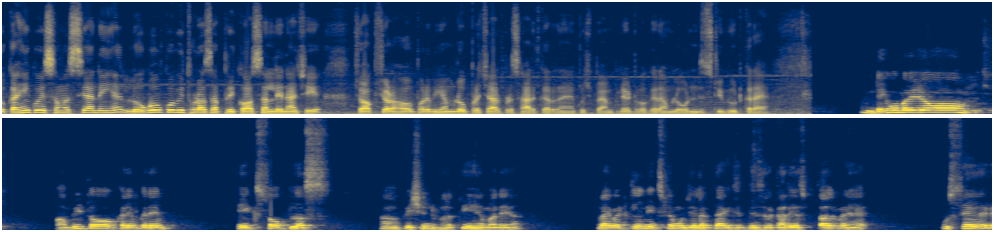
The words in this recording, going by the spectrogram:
तो कहीं कोई समस्या नहीं है, लोगों को भी थोड़ा सा प्रिकॉशन लेना चाहिए। चौक चौराहों पर भी हम लोग प्रचार प्रसार कर रहे हैं, कुछ पैम्पलेट वगैरह हम लोगों ने डिस्ट्रीब्यूट कराया। डेंगू मरीजों अभी तो करीब करीब 100 प्लस पेशेंट भर्ती हैं हमारे यहाँ। प्राइवेट क्लिनिक्स में मुझे लगता है कि जितने सरकारी अस्पताल में है, उससे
